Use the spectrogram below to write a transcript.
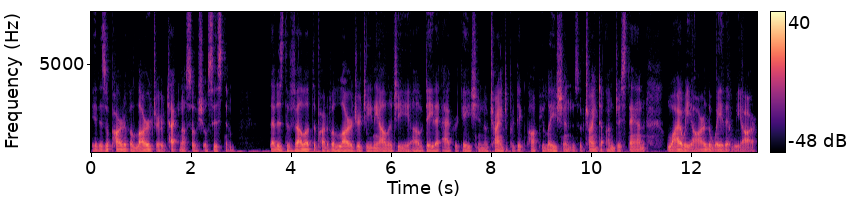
It is a part of a larger techno-social system that is developed a part of a larger genealogy of data aggregation, of trying to predict populations, of trying to understand why we are the way that we are.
